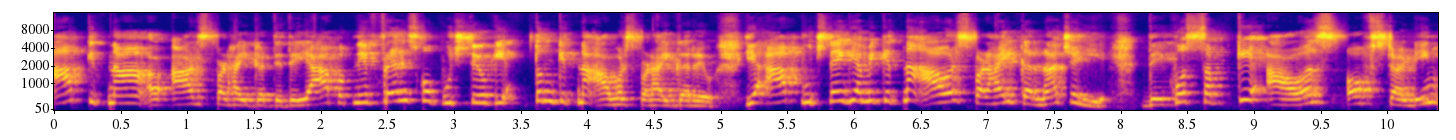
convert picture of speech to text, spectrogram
आप कितना आवर्स पढ़ाई करते थे? या आप अपने फ्रेंड्स को पूछते हो कि तुम कितना आवर्स पढ़ाई कर रहे हो? या आप पूछते हैं कि हमें कितना आवर्स पढ़ाई करना चाहिए? देखो, सबके आवर्स ऑफ़ स्टडिंग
